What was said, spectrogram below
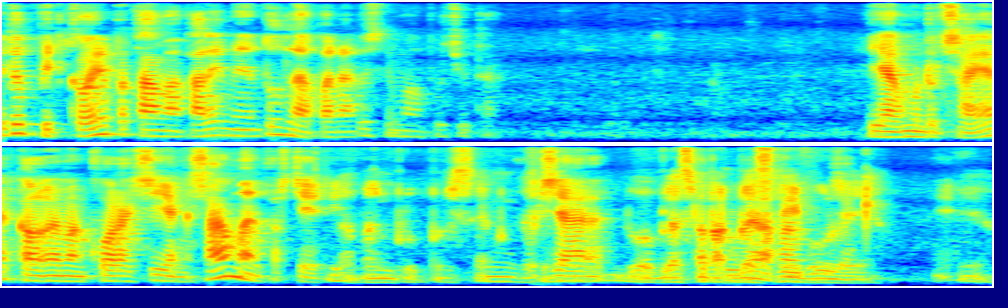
itu Bitcoin pertama kali menyentuh 850 juta. Yang menurut saya kalau memang koreksi yang sama terjadi, 80% ke Bisa 12-14 ribu lah ya. Iya.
